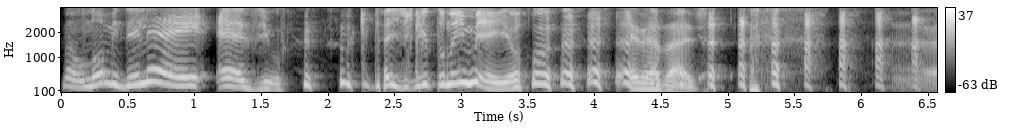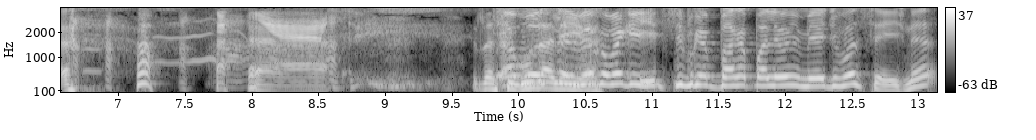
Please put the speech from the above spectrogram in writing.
Não, o nome dele é Ézio, que tá escrito no e-mail. É verdade. Pra segunda você linha. ver como é que a gente se prepara pra ler o e-mail de vocês, né?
